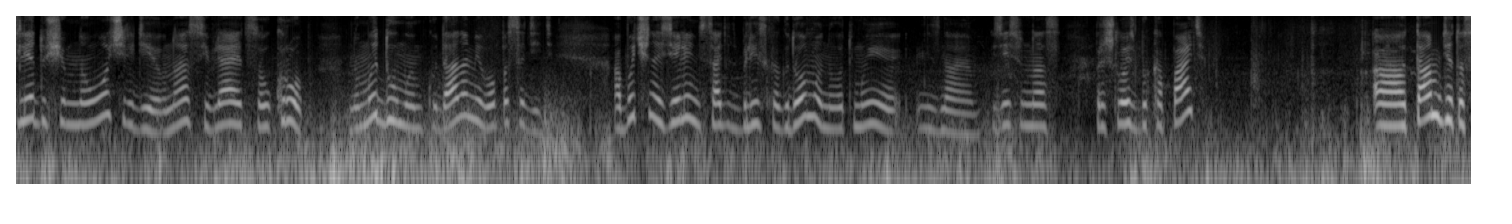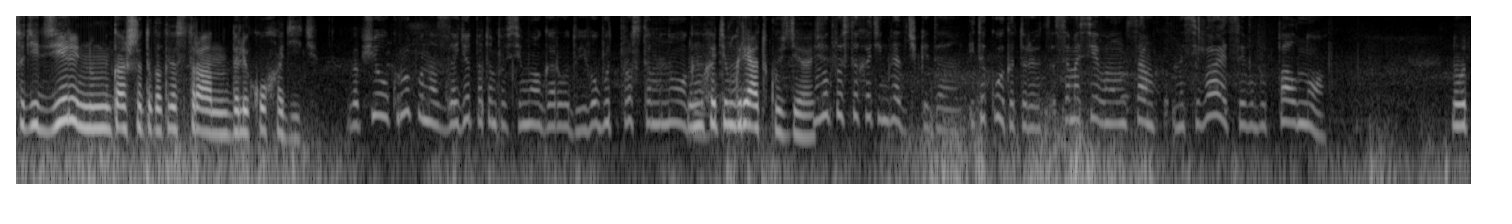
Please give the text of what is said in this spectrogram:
Следующим на очереди у нас является укроп. Но мы думаем, куда нам его посадить. Обычно зелень садят близко к дому, но вот мы не знаем. Здесь у нас пришлось бы копать. А там где-то садить зелень, ну, мне кажется, это как-то странно, далеко ходить. Вообще укроп у нас зайдет потом по всему огороду. Его будет просто много. Ну, мы хотим Ну, грядку сделать. Ну, мы просто хотим грядочкой, да. И такой, который самосевом он сам насевается, его будет полно. Ну вот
